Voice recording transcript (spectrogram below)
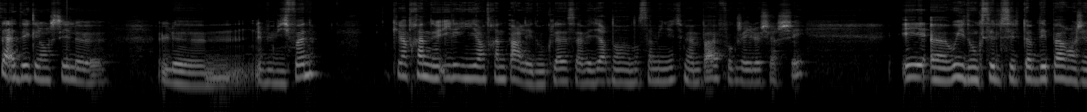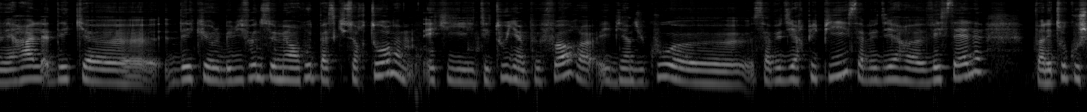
a déclenché le, le, babyphone. Est en train de, il est en train de parler, donc là ça veut dire dans, dans 5 minutes, même pas, il faut que j'aille le chercher. Et euh, oui, donc c'est le, top départ en général. Dès que, dès que le babyphone se met en route parce qu'il se retourne et qu'il tétouille un peu fort, et eh bien du coup, euh, ça veut dire pipi, ça veut dire euh, vaisselle, enfin les trucs où je,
